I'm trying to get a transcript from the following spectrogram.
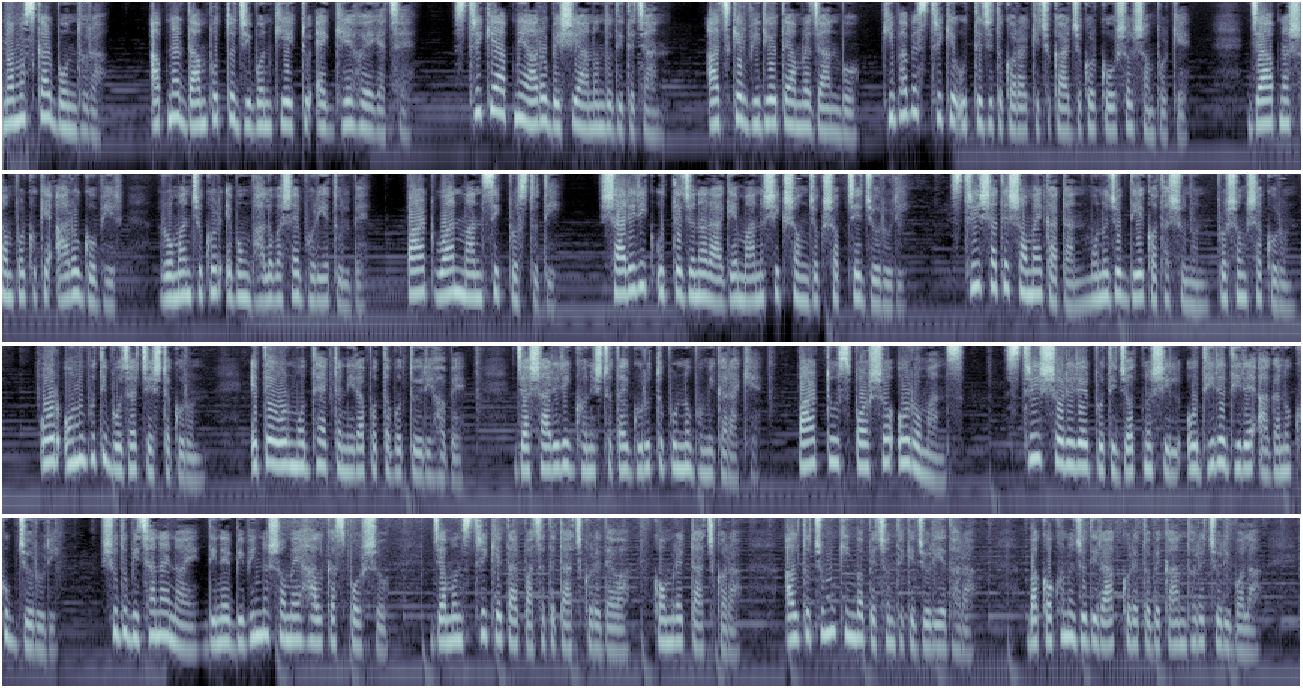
নমস্কার বন্ধুরা, আপনার দাম্পত্য জীবন কি একটু একঘেয়ে হয়ে গেছে? স্ত্রীকে আপনি আরও বেশি আনন্দ দিতে চান? আজকের ভিডিওতে আমরা জানব, কীভাবে স্ত্রীকে উত্তেজিত করার কিছু কার্যকর কৌশল সম্পর্কে, যা আপনার সম্পর্ককে আরও গভীর, রোমাঞ্চকর এবং ভালোবাসায় ভরিয়ে তুলবে। পার্ট ওয়ান, মানসিক প্রস্তুতি। শারীরিক উত্তেজনার আগে মানসিক সংযোগ সবচেয়ে জরুরি। স্ত্রীর সাথে সময় কাটান, মনোযোগ দিয়ে কথা শুনুন, প্রশংসা করুন। ওর অনুভূতি বোঝার চেষ্টা করুন। এতে ওর মধ্যে একটা নিরাপত্তাবোধ তৈরি হবে, যা শারীরিক ঘনিষ্ঠতায় গুরুত্বপূর্ণ ভূমিকা রাখে। পার্ট টু, স্পর্শ ও রোমান্স। স্ত্রীর শরীরের প্রতি যত্নশীল ও ধীরে ধীরে আগানো খুব জরুরি। শুধু বিছানায় নয়, দিনের বিভিন্ন সময়ে হালকা স্পর্শ, যেমন স্ত্রীকে তার পাছাতে টাচ করে দেওয়া কমরে টাচ করা, আলতো চুমু কিংবা পেছন থেকে জড়িয়ে ধরা, বা কখনো যদি রাগ করে তবে কান ধরে চুরি বলা,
